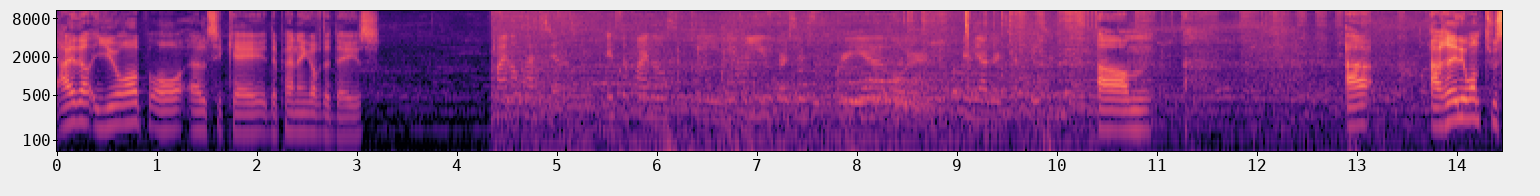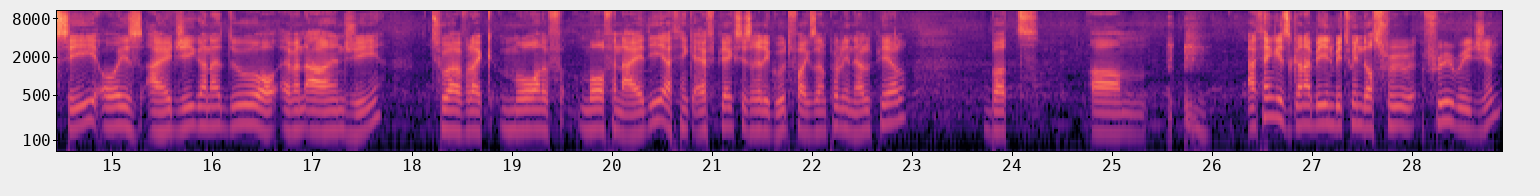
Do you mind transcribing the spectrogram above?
either Europe or LCK, depending of the days. Final question: Is the finals be EU versus Korea or any other expectations? Um, I, I really want to see how is IG gonna do or even RNG to have like more of more of an idea. I think FPX is really good, for example, in LPL, but um, I think it's gonna be in between those three three region,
